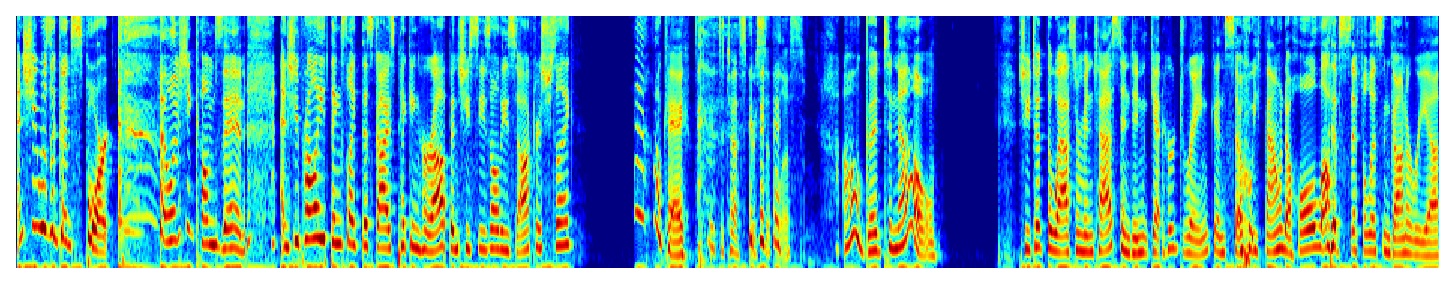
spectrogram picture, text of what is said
And she was a good sport. I love she comes in and she probably thinks like this guy's picking her up and she sees all these doctors. She's like, eh, okay. It's a test for syphilis. Oh, good to know. She took the Wasserman test and didn't get her drink. And so we found a whole lot of syphilis and gonorrhea,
